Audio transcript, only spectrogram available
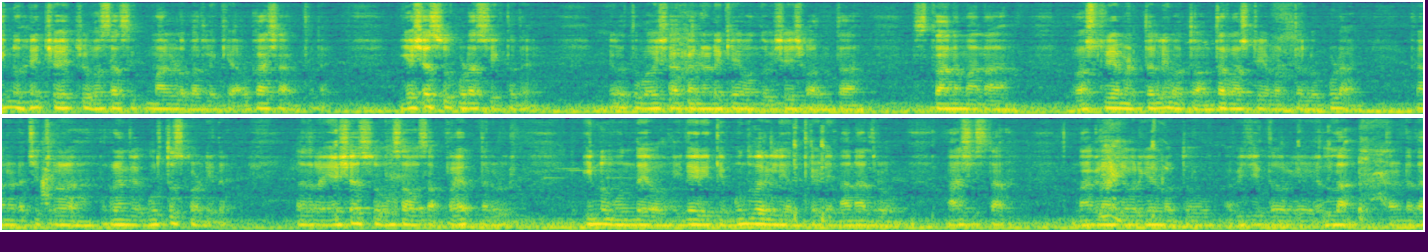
ಇನ್ನು ಹೆಚ್ಚು ಹೆಚ್ಚು ಹೊಸ ಸಿನಿಮಾಗಳು ಬರಲಿಕ್ಕೆ ಅವಕಾಶ ಆಗ್ತದೆ. ಯಶಸ್ಸು ಕೂಡ ಸಿಗ್ತದೆ. ಇವತ್ತು ಬಹುಶಃ ಕನ್ನಡಕ್ಕೆ ಒಂದು ವಿಶೇಷವಾದಂಥ ಸ್ಥಾನಮಾನ ರಾಷ್ಟ್ರೀಯ ಮಟ್ಟದಲ್ಲಿ ಮತ್ತು ಅಂತಾರಾಷ್ಟ್ರೀಯ ಮಟ್ಟದಲ್ಲೂ ಕೂಡ ಕನ್ನಡ ಚಿತ್ರರಂಗ ಗುರುತಿಸ್ಕೊಂಡಿದೆ. ಅದರ ಯಶಸ್ಸು ಹೊಸ ಹೊಸ ಪ್ರಯತ್ನಗಳು ಇನ್ನು ಮುಂದೆ ಇದೇ ರೀತಿ ಮುಂದುವರಿಲಿ ಅಂತ ಹೇಳಿ ನಾನಾದರೂ ಆಶಿಸ್ತಾ ನಾಗರಾಜ್ ಅವರಿಗೆ ಮತ್ತು ಅಭಿಜಿತ್ ಅವರಿಗೆ ಎಲ್ಲ ತಂಡದ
